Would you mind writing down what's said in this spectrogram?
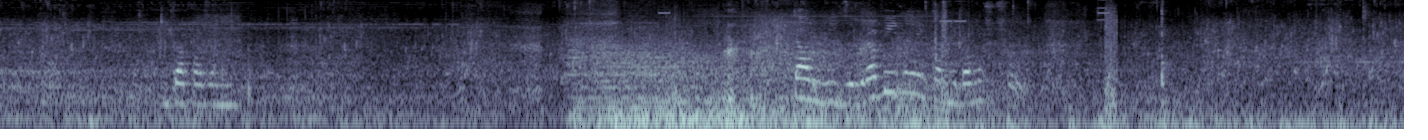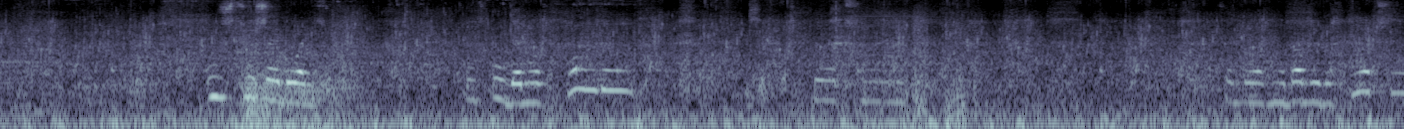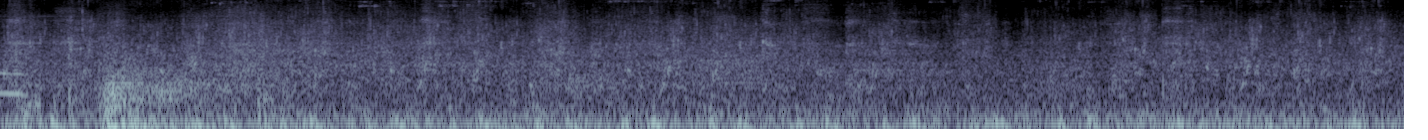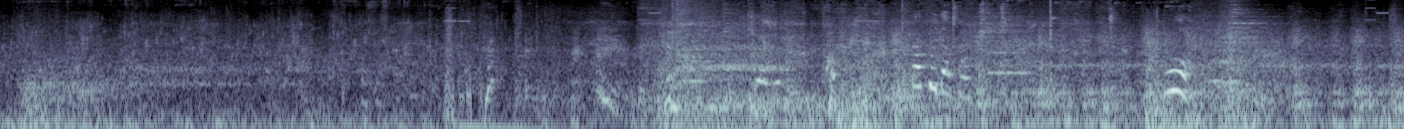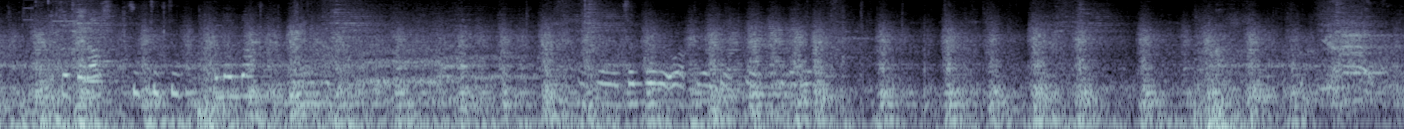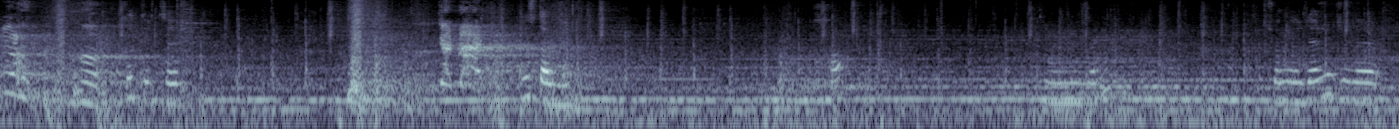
диапазон. Там в виде грабина и там и домушки. Уж слушай, дуальник. Пустую домой фонду. Чтобы не добыли беспечные. Zostaw mnie. Co? Czy on mnie uderzy, czy...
